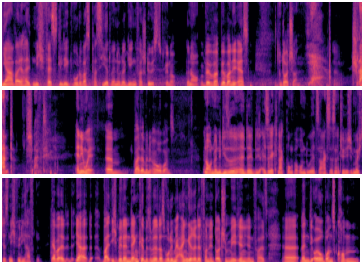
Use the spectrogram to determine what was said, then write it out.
Ja, weil halt nicht festgelegt wurde, was passiert, wenn du dagegen verstößt. Genau. Genau. Und wer, wer waren die Ersten? Deutschland. Schland. Schland. Anyway, ähm, weiter mit den Eurobonds. Genau, und wenn du diese, äh, also der Knackpunkt, warum du jetzt sagst, ist natürlich, du möchtest nicht für die haften. Ja, aber äh, ja, weil ich mir dann denke, beziehungsweise das wurde mir eingeredet von den deutschen Medien jedenfalls, äh, wenn die Eurobonds kommen,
